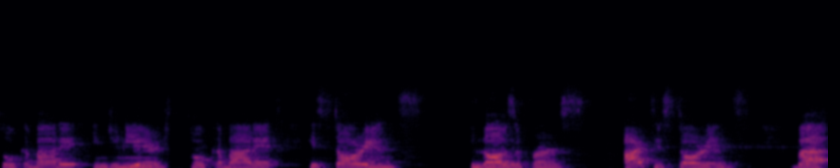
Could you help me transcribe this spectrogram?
talk about it, engineers yeah. talk about it, historians, philosophers, mm-hmm. art historians, but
